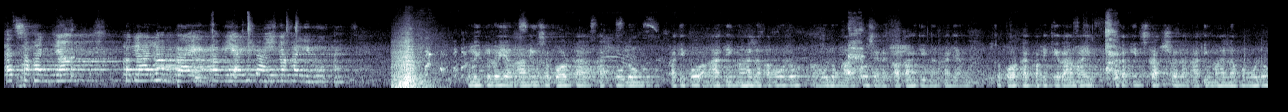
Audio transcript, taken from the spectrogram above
at sa kanyang paglalakbay, kami ay hindi niya kalimutan. Tuloy-tuloy ang aming suporta at tulong, pati po ang ating mahal na Pangulo, Pangulong Marcos ay nagpapahatid ng kanyang suporta at pakikiramay at ang instruction ng ating mahal na Pangulo,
